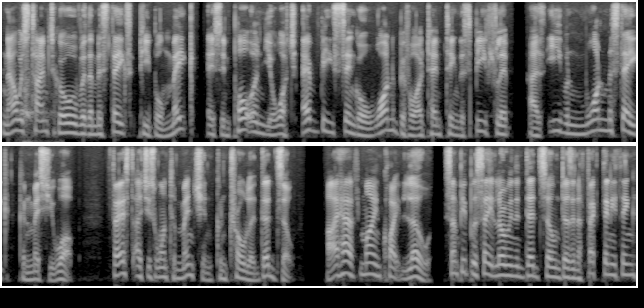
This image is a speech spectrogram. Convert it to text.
Now it's time to go over the mistakes people make. It's important you watch every single one before attempting the speed flip as even one mistake can mess you up. First, I just want to mention controller dead zone. I have mine quite low. Some people say lowering the dead zone doesn't affect anything,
